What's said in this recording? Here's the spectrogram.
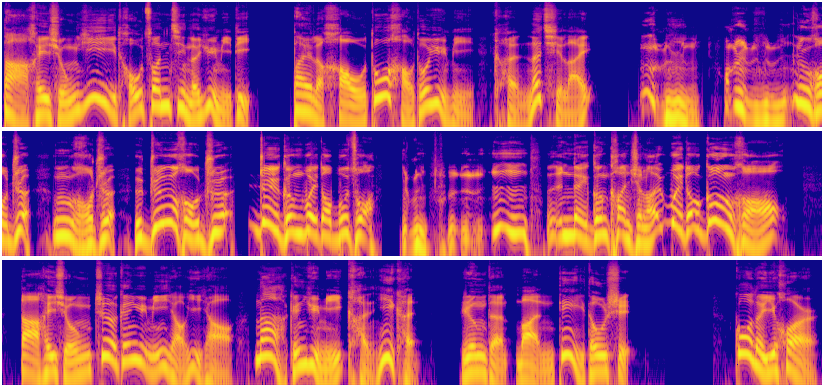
大黑熊一头钻进了玉米地，掰了好多好多玉米啃了起来。嗯嗯嗯，好吃，嗯好吃，真好吃！这根味道不错。嗯嗯嗯，那根看起来味道更好。大黑熊这根玉米咬一咬，那根玉米啃一啃，扔得满地都是。过了一会儿，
